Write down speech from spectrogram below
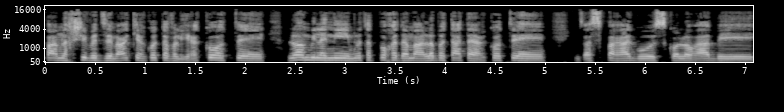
פעם להחשיב את זה, מרק ירקות אבל ירקות אה, לא עמילנים, לא תפוח אדמה, לא בטטה, ירקות, אה, אם זה אספרגוס, קולורבי,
